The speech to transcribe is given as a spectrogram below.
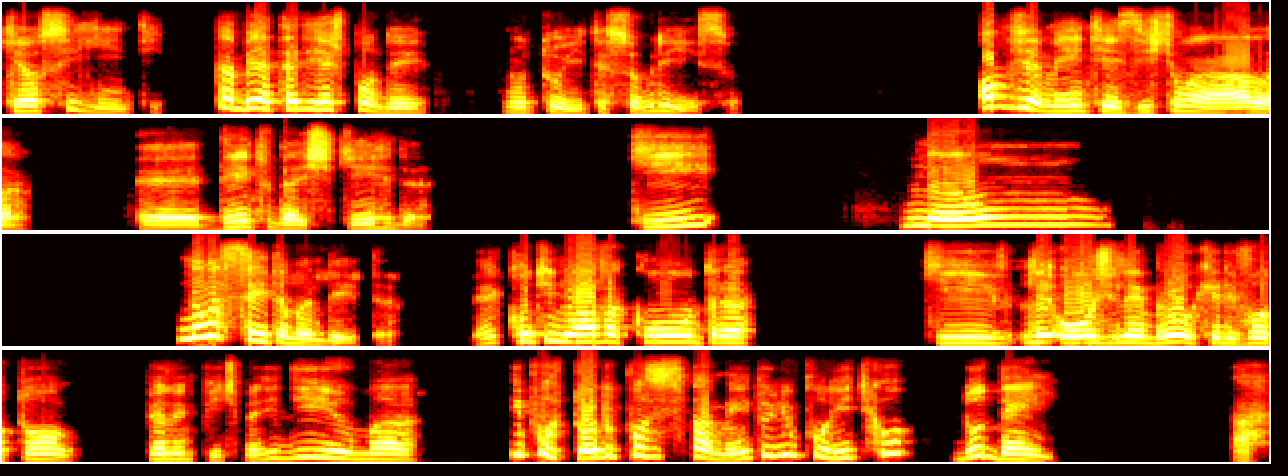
que é o seguinte. Acabei até de responder no Twitter sobre isso. Obviamente existe uma ala é, dentro da esquerda que não não aceita Mandetta. Né? Continuava contra, que hoje lembrou que ele votou pelo impeachment de Dilma, e por todo o posicionamento de um político do DEM. Ah,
